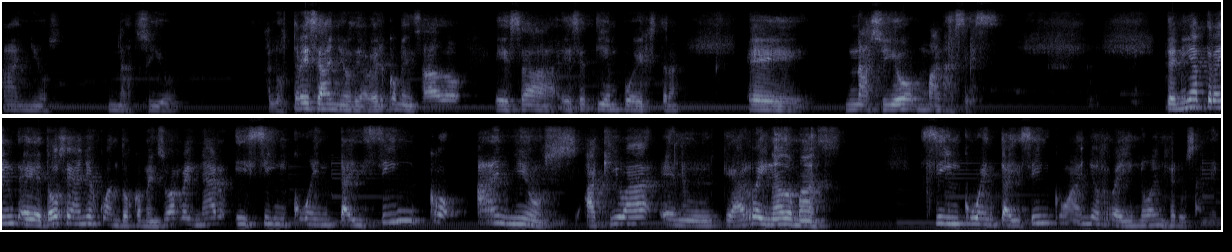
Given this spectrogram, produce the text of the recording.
años nació. A los tres años de haber comenzado esa, ese tiempo extra, eh, nació Manasés. Tenía 12 eh, años cuando comenzó a reinar y 55 años. Aquí va el que ha reinado más. 55 años reinó en Jerusalén.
